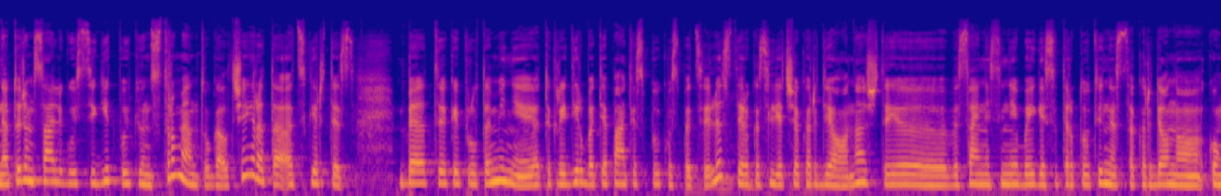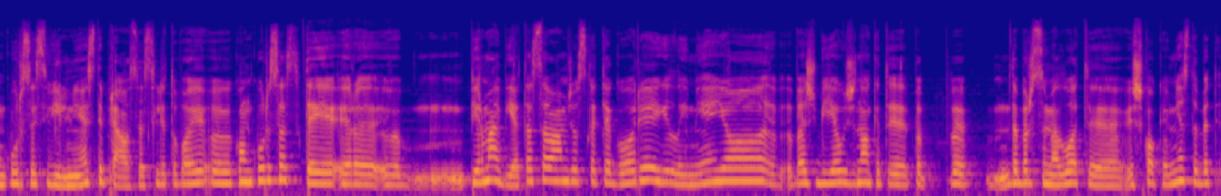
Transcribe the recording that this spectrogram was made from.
neturim sąlygų įsigyti puikių instrumentų, gal čia yra ta atskirtis. Bet, kaip Rūta minėjo, tikrai dirba tie patys puikūs specialistai ir kas liečia kardioną, štai visai neseniai baigėsi tarptautinis akordiono konkursas Vilniuje, stipriausias Lietuvoje konkursas. Tai ir e, pirmą vietą savo amžiaus kategorijoje laimėjo, aš bijau, žinokit, dabar sumeluoti iš kokio miesto, bet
